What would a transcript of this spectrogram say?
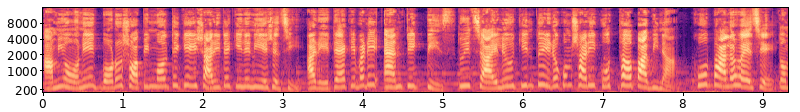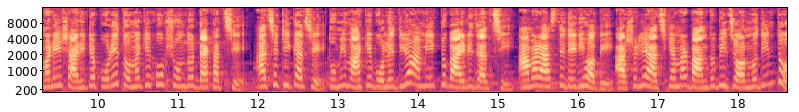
আমি অনেক বড় শপিং মল থেকে এই শাড়িটা কিনে নিয়ে এসেছি। আর এটা একেবারে অ্যান্টিক পিস তুই চাইলেও কিন্তু এরকম শাড়ি কোথাও পাবি না। খুব ভালো হয়েছে। তোমার এই শাড়িটা পরে তোমাকে খুব সুন্দর দেখাচ্ছে। আচ্ছা ঠিক আছে। তুমি মাকে বলে দিও, আমি একটু বাইরে যাচ্ছি। আমার আসতে দেরি হবে। আসলে আজকে আমার বান্ধবীর জন্মদিন তো,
